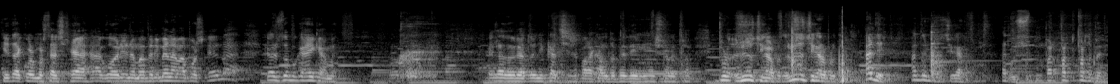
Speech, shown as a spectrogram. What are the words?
Και τα κορμοστασιά, αγορίνα, μα περιμέναμε από σένα. Ευχαριστώ που καήκαμε. Έλα εδώ, ρε Αντώνη, κάτσε σε παρακαλώ το παιδί, μισό λεπτό. Πρώτα, Ρίξω το τσιγάρο πρώτα, ρίξω το τσιγάρο πρώτα. Άντε, άντε, ρίξω το τσιγάρο. Άντε, πάρ, πάρ, πάρ το παιδί.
